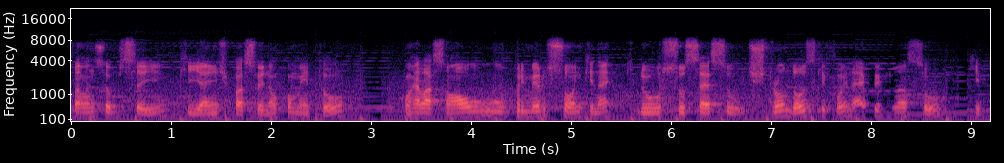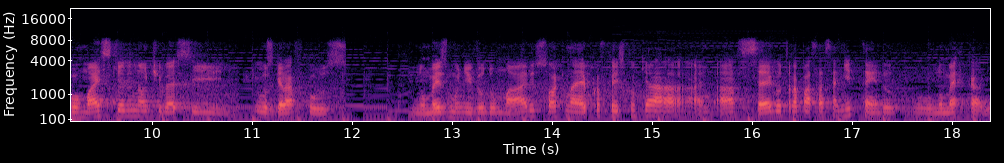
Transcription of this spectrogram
falando sobre isso aí, que a gente passou e não comentou, com relação ao primeiro Sonic, né? do sucesso estrondoso que foi na época que lançou, que por mais que ele não tivesse os gráficos no mesmo nível do Mario, só que na época fez com que a, a, a SEGA ultrapassasse a Nintendo no, no, mercado.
